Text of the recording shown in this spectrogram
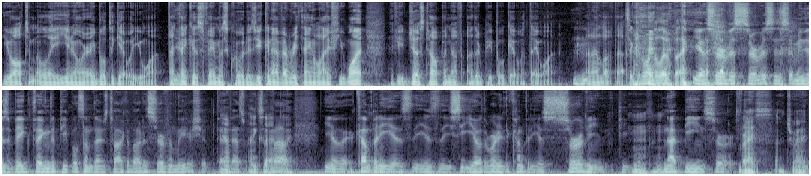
you ultimately, you know, are able to get what you want. I yeah. think his famous quote is you can have everything in life you want if you just help enough other people get what they want. Mm-hmm. And I love that. It's a good one to live by. yeah, service service is I mean, there's a big thing that people sometimes talk about is servant leadership. That, yep, that's what exactly. it's about you know, a company is is the CEO, the running of the company is serving people, mm-hmm. not being served. Right, yes, that's right.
